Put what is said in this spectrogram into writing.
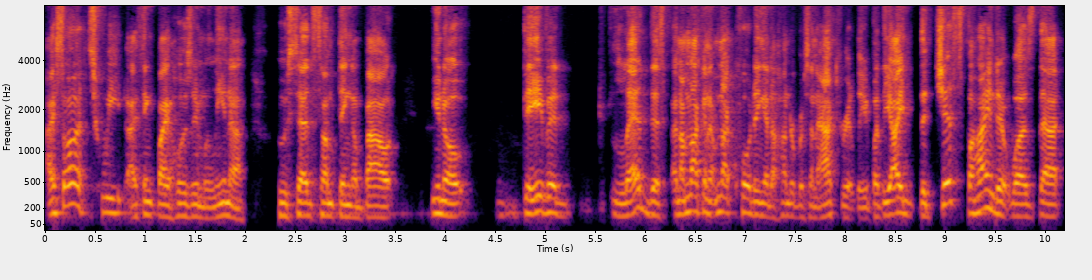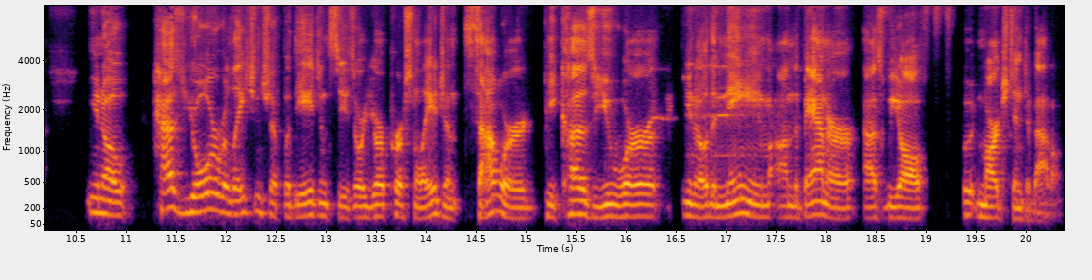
i saw a tweet i think by jose molina who said something about you know david led this, and I'm not gonna, I'm not quoting it 100% accurately, but the I, the gist behind it was that, you know, has your relationship with the agencies or your personal agent soured because you were, you know, the name on the banner as we all marched into battle?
